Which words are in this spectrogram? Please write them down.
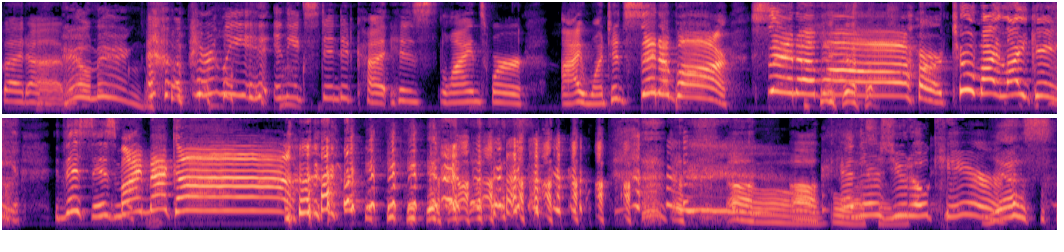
But uh, Hail Ming! apparently, in the extended cut, his lines were. I wanted Cinnabar! Cinnabar! to my liking! This is my Mecca! oh, and there's him. you don't care. Yes.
